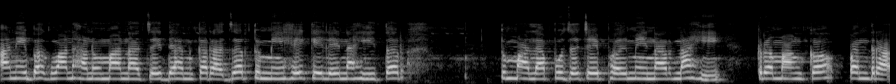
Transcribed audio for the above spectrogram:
आणि भगवान हनुमानाचे ध्यान करा. जर तुम्ही हे केले नाही तर तुम्हाला पूजेचे फळ मिळणार नाही. क्रमांक पंधरा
